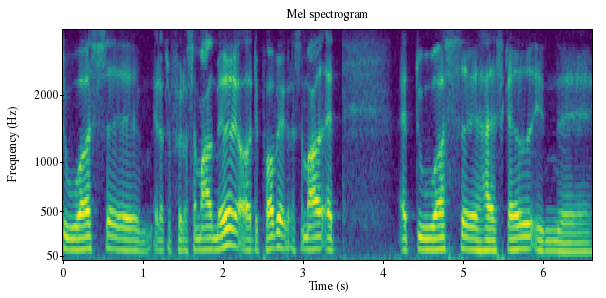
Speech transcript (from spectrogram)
du også, øh, eller du føler så meget med, og det påvirker dig så meget, at at du også øh, har skrevet en, øh,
